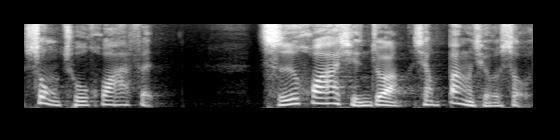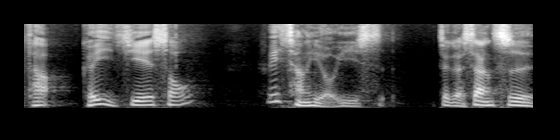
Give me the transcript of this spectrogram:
送出花粉。雌花形状像棒球手套，可以接收，非常有意思。这个上次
